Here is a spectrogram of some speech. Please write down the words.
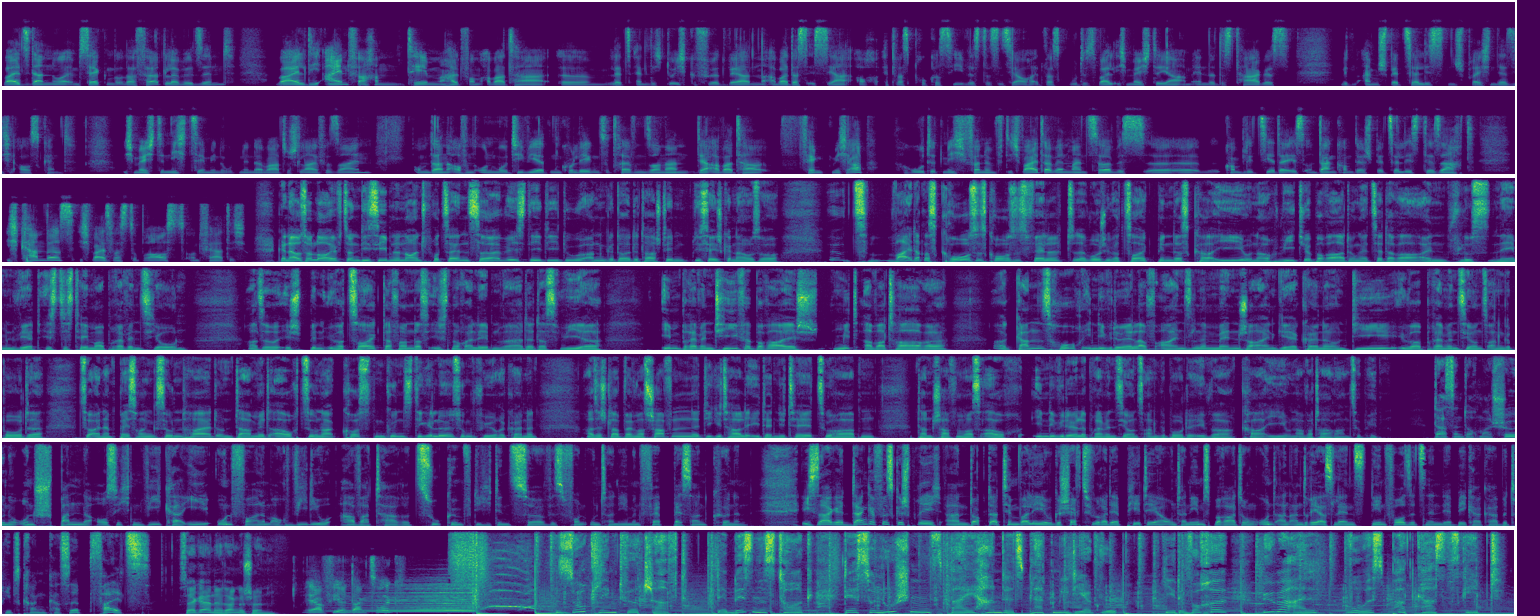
weil sie dann nur im Second- oder Third-Level sind, weil die einfachen Themen halt vom Avatar äh, letztendlich durchgeführt werden. Aber das ist ja auch etwas Progressives, das ist ja auch etwas Gutes, weil ich möchte ja am Ende des Tages mit einem Spezialisten sprechen, der sich auskennt. Ich möchte nicht zehn Minuten in der Warteschleife sein, um dann auf ein unmotivierten Kollegen zu treffen, sondern der Avatar fängt mich ab, routet mich vernünftig weiter, wenn mein Service äh, komplizierter ist. Und dann kommt der Spezialist, der sagt, ich kann das, ich weiß, was du brauchst und fertig. Genau so läuft es. Und die 97% Service, die, die du angedeutet hast, die, die sehe ich genauso. Weiteres großes, großes Feld, äh, wo ich überzeugt bin, dass KI und auch Videoberatung etc. Einfluss nehmen wird, ist das Thema Prävention. Also ich bin überzeugt davon, dass ich es noch erleben werde, dass wir im präventive Bereich mit Avatare äh, ganz hoch individuell auf einzelne Menschen eingehen können und die über Präventionsangebote zu einer besseren Gesundheit und damit auch zu einer kostengünstigen Lösung führen können. Also ich glaube, wenn wir es schaffen, eine digitale Identität zu haben, dann schaffen wir es auch, individuelle Präventionsangebote über KI und Avatare anzubieten. Das sind doch mal schöne und spannende Aussichten, wie KI und vor allem auch Video-Avatare zukünftig den Service von Unternehmen verbessern können. Ich sage danke fürs Gespräch an Dr. Tim Valeo, Geschäftsführer der PTA Unternehmensberatung und an Andreas Lenz, den Vorsitzenden der BKK Betriebskrankenkasse Pfalz. Sehr gerne, Dankeschön. Ja, vielen Dank zurück. So klingt Wirtschaft. Der Business Talk der Solutions bei Handelsblatt Media Group. Jede Woche, überall, wo es Podcasts gibt.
